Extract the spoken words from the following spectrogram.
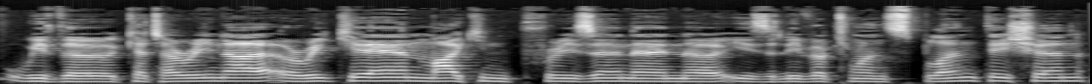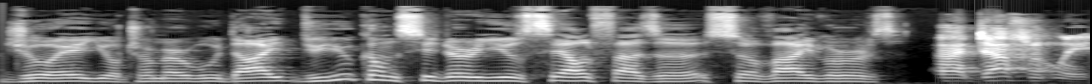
with the Katrina hurricane mike in prison and uh, his liver transplantation. Joey your drummer who died. Do you consider yourself as a survivors? Uh, definitely.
